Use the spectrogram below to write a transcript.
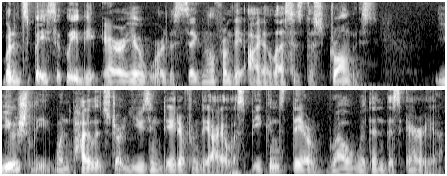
but it's basically the area where the signal from the ILS is the strongest. Usually, when pilots start using data from the ILS beacons, they are well within this area.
